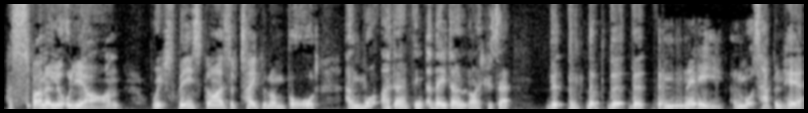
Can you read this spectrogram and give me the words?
has spun a little yarn which these guys have taken on board. And what I don't think that they don't like is that the, the, the, the, the knee and what's happened here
